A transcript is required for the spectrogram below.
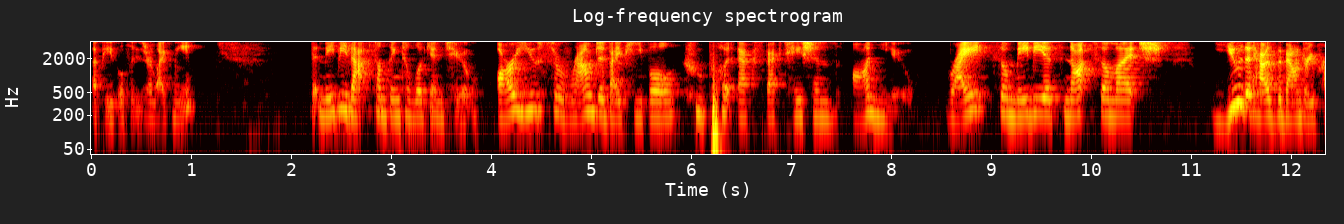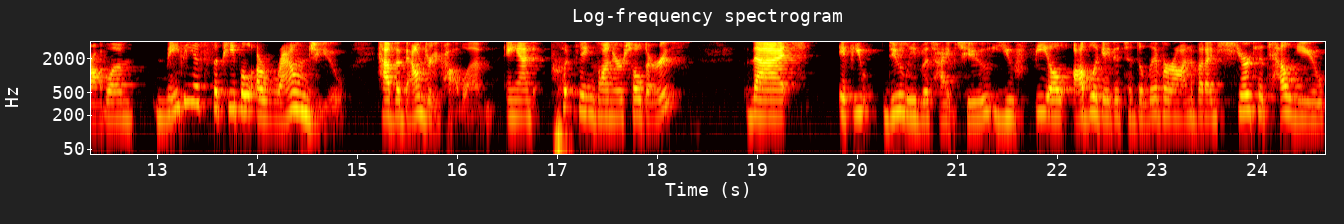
a people pleaser like me, that maybe that's something to look into. Are you surrounded by people who put expectations on you? right? So maybe it's not so much you that has the boundary problem, maybe it's the people around you have a boundary problem and put things on your shoulders that if you do lead with type 2, you feel obligated to deliver on, but I'm here to tell you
